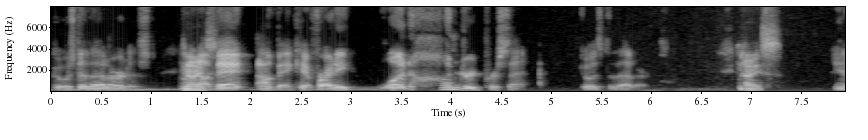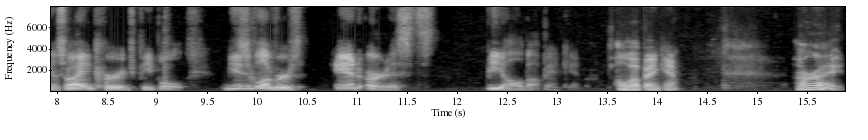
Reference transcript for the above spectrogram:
goes to that artist. Nice. On, Band, on Bandcamp Friday, 100% goes to that artist. Nice. You know, so I encourage people, music lovers and artists, be all about Bandcamp. All about Bandcamp. All right.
